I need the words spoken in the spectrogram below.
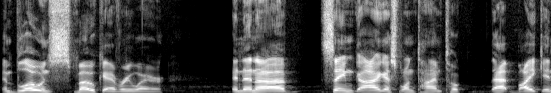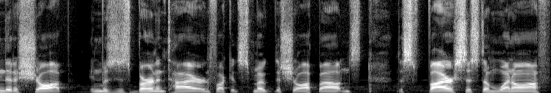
and blowing smoke everywhere. And then uh same guy, I guess one time took that bike into the shop and was just burning tire and fucking smoked the shop out and s- the fire system went off,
